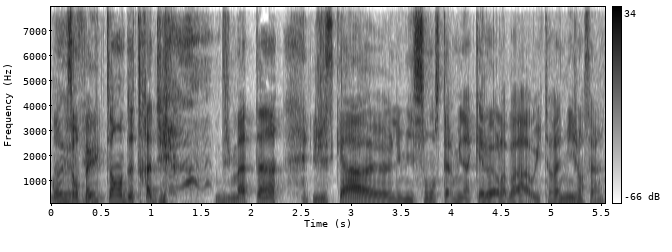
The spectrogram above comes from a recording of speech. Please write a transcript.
Non, On ils ont pas vu. eu le temps de traduire. du matin jusqu'à euh, l'émission se termine à quelle heure là-bas? À 8h30, j'en sais rien.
